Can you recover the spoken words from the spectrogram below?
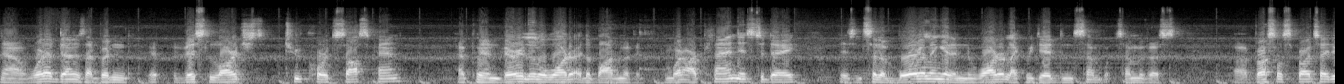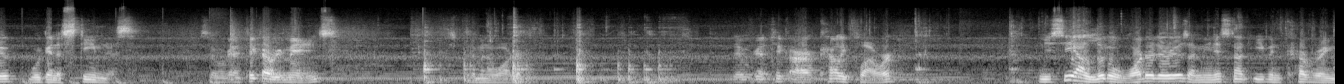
Now what I've done is I put in this large 2 quart saucepan. I put in very little water at the bottom of it. And what our plan is today is instead of boiling it in water like we did in some some of us uh, Brussels sprouts I do, we're going to steam this. So we're going to take our remains, just put them in the water. Then we're going to take our cauliflower. And you see how little water there is? I mean, it's not even covering.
